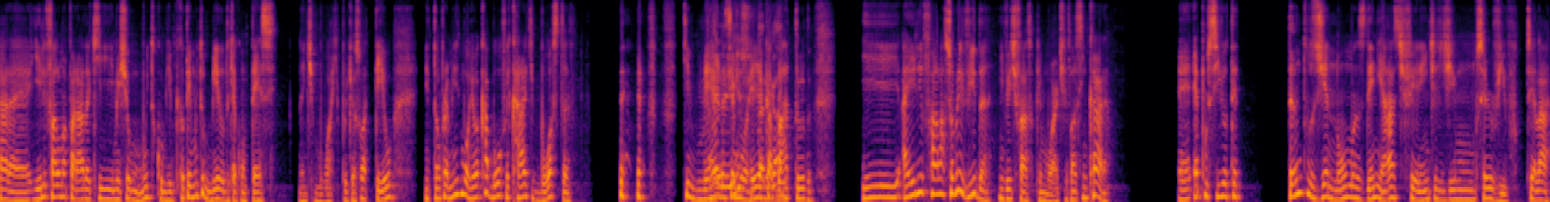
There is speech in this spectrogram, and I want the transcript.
Cara, é, e ele fala uma parada que mexeu muito comigo, que eu tenho muito medo do que acontece quando a gente morre, porque eu sou ateu. Então, para mim, morreu, acabou. Foi, caralho, que bosta. que merda é isso, morrer tá e acabar ligado? tudo. E aí ele fala sobre vida, em vez de falar sobre morte. Ele fala assim, cara, é, é possível ter tantos genomas, DNAs diferentes de um ser vivo. Sei lá,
